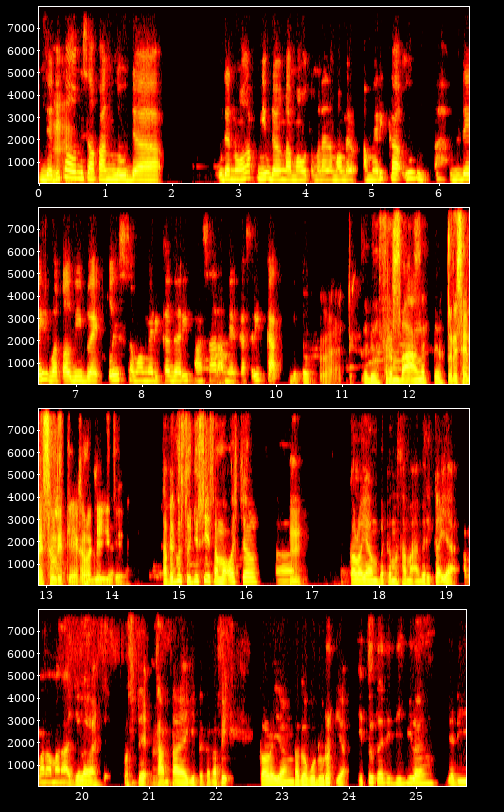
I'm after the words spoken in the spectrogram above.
Jadi kalau misalkan lu udah udah nolak nih, udah nggak mau temenan sama Amer- Amerika, lu ah udah deh bakal di blacklist sama Amerika dari pasar Amerika Serikat gitu. waduh, aduh serem banget tuh tulisannya sulit ya kalau kayak Iya. gitu ya. tapi gue setuju sih sama Ocel Eh, Hmm. kalau yang berteman sama Amerika ya aman-aman aja lah maksudnya Hmm. santai gitu kan tapi kalau yang kagak bodoh ya itu tadi dibilang jadi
